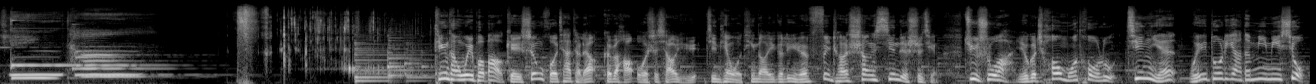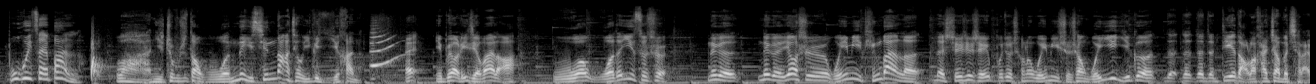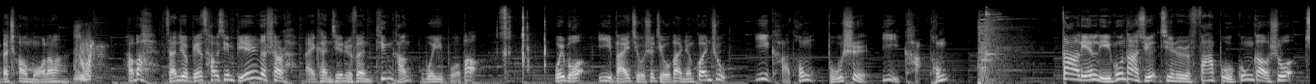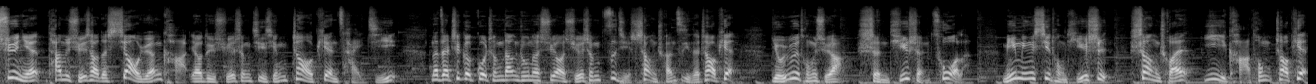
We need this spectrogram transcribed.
厅堂，厅堂微博报给生活加点料。各位好，我是小雨。今天我听到一个令人非常伤心的事情，据说啊，有个超模透露，今年维多利亚的秘密秀不会再办了。哇，你知不知道我内心那叫一个遗憾呢？哎，你不要理解歪了啊，我我的意思是。那个那个，要是维密停办了，那谁谁谁不就成了维密史上唯一一个那那那那跌倒了还站不起来的超模了吗？好吧，咱就别操心别人的事儿了。来看今日份厅堂微博报，微博一百九十九万人关注，一卡通不是一卡通。大连理工大学近日发布公告说，去年他们学校的校园卡要对学生进行照片采集。那在这个过程当中呢，需要学生自己上传自己的照片。有一位同学啊，审题审错了，明明系统提示上传一卡通照片，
